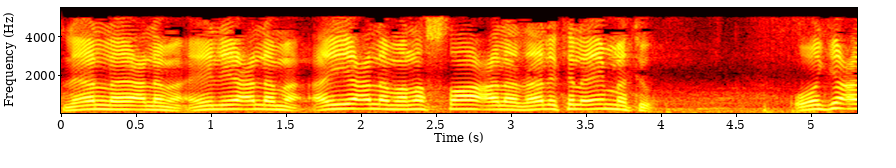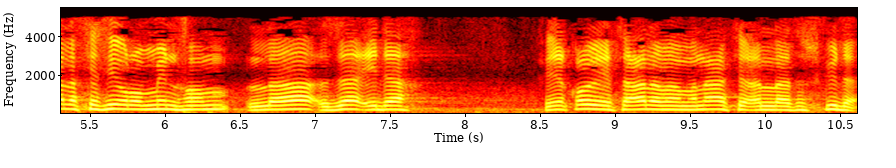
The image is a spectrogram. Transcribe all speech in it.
لألا يعلم أي ليعلم أي يعلم نصا على ذلك الأئمة. وجعل كثير منهم لا زائدة في قوله تعالى ما منعك ألا تسجد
